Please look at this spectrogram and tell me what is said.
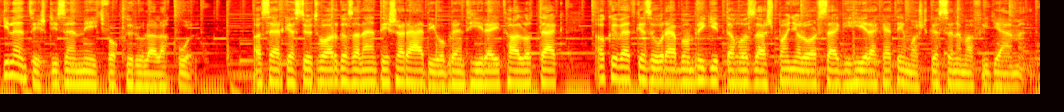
9 és 14 fok körül alakul. A szerkesztőt Varga Zalánt és a Rádióbrend híreit hallották, a következő órában Brigitta hozza a spanyolországi híreket, én most köszönöm a figyelmet.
